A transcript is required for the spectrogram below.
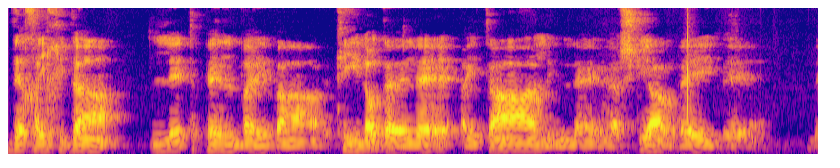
שהדרך היחידה לטפל בקהילות האלה הייתה להשקיע הרבה ב, ב,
